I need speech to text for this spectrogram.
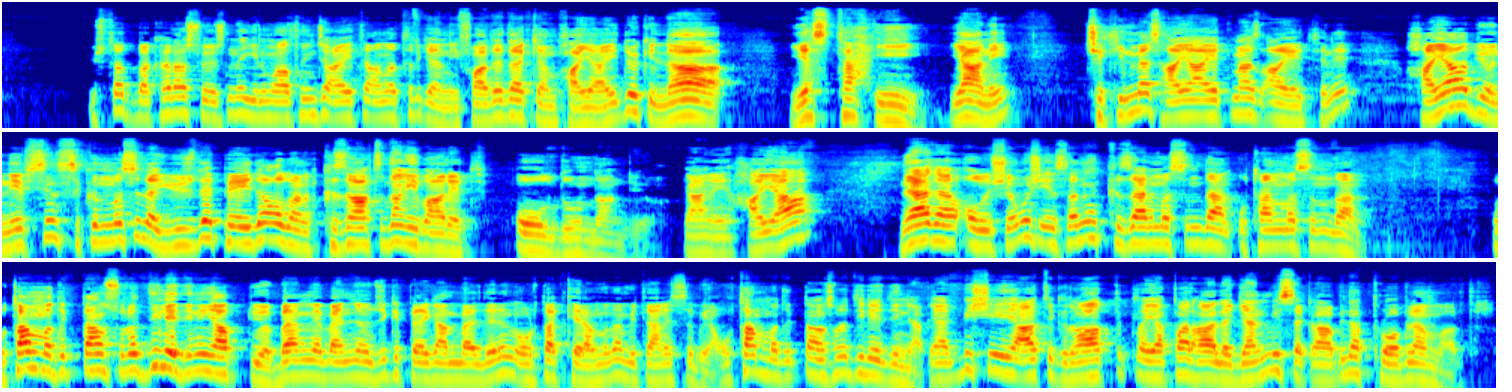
Üstad Bakara suresinde 26. ayeti anlatırken, ifade ederken hayayı diyor ki la yestahi yani çekilmez haya etmez ayetini haya diyor nefsin sıkılmasıyla yüzde peyda olan kızartıdan ibaret olduğundan diyor. Yani haya nereden oluşuyormuş? İnsanın kızarmasından, utanmasından. Utanmadıktan sonra dilediğini yap diyor. Ben ve benden önceki peygamberlerin ortak kelamlarından bir tanesi bu. Yani utanmadıktan sonra dilediğini yap. Yani bir şeyi artık rahatlıkla yapar hale gelmişsek abiler problem vardır.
